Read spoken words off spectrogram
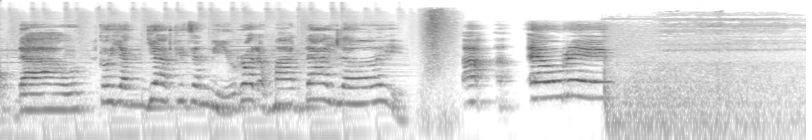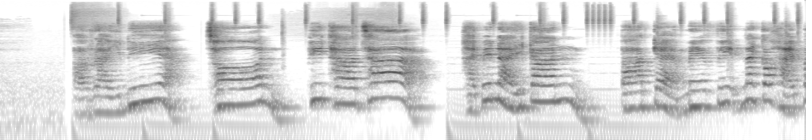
6 ดาว ก็ยังยากที่จะหนีรอดออกมาได้เลยอะอะเอลเรกอะไรเนี่ย ชอน พี่ทาชา หายไปไหนกัน ตาแก่เมฟินั่นก็หายไป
